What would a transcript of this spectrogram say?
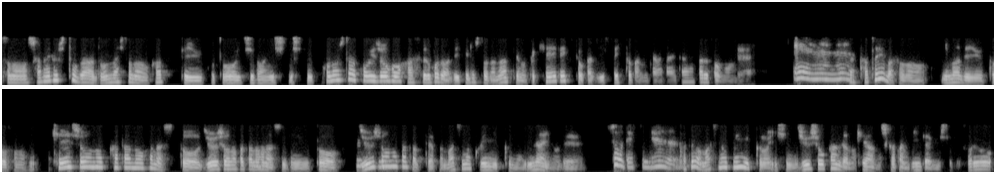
その喋る人がどんな人なのかっていうことを一番意識して、この人はこういう情報を発することができる人だなっていうのって、経歴とか実績とか見たら大体わかると思うんで。ええええ、例えばその、今で言うと、その、軽症の方の話と重症の方の話で言うと、重症の方ってやっぱり町のクリニックにはいないので、そうですね。例えば町のクリニックの医師に重症患者のケアの仕方にインタビューしてて、それを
